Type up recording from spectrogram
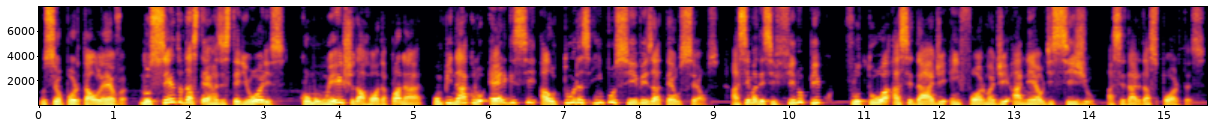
o seu portal leva. No centro das terras exteriores, como um eixo da roda planar, um pináculo ergue-se a alturas impossíveis até os céus. Acima desse fino pico, flutua a cidade em forma de anel de Sigil, a cidade das portas.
